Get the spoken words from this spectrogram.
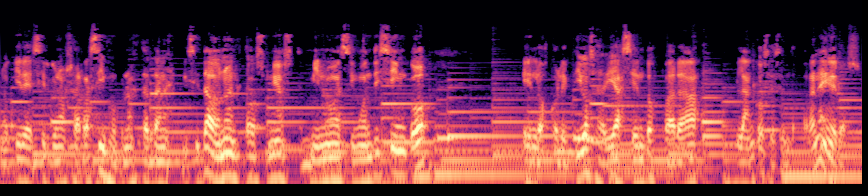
no quiere decir que no haya racismo, pero no está tan explicitado, ¿no? En Estados Unidos en 1955 en los colectivos había asientos para blancos y asientos para negros.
